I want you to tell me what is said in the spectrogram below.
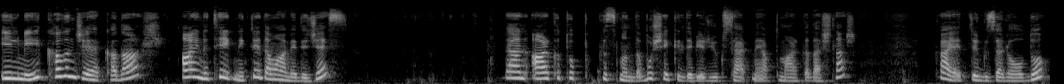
ilmeği kalıncaya kadar aynı teknikle devam edeceğiz. Ben arka topuk kısmında bu şekilde bir yükseltme yaptım arkadaşlar. Gayet de güzel oldu.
